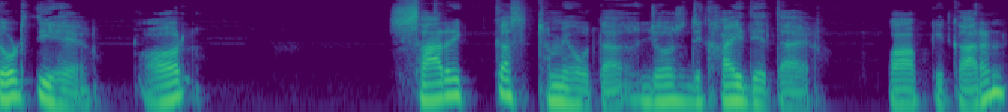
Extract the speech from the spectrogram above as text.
तोड़ती है और शारीरिक कष्ट हमें होता है, जो दिखाई देता है, पाप के कारण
